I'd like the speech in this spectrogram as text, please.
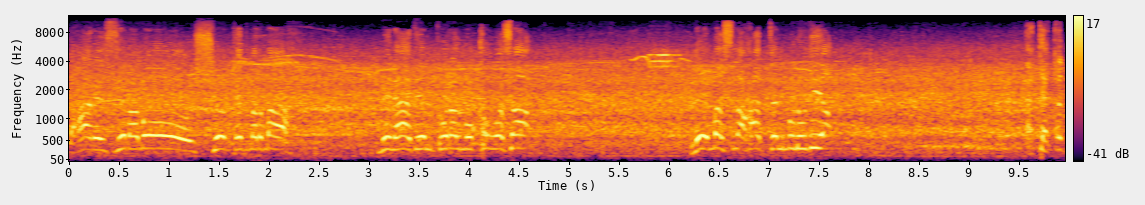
الحارس زماموش ينقذ مرماه من هذه الكرة المقوسه لمصلحة المولوديه اعتقد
